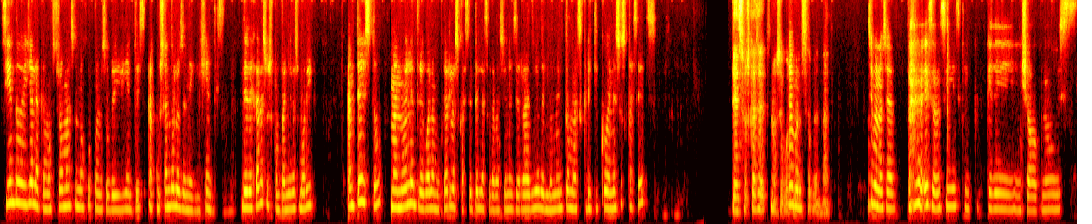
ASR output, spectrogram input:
siendo ella la que mostró más enojo con los sobrevivientes, acusándolos de negligentes, de dejar a sus compañeros morir. Ante esto, Manuel entregó a la mujer los cassettes de las grabaciones de radio del momento más crítico en esos cassettes. De esos cassettes no se vuelve ah, a saber nada. Sí, bueno, o sea, eso sí es que quedé en shock, ¿no? Es,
